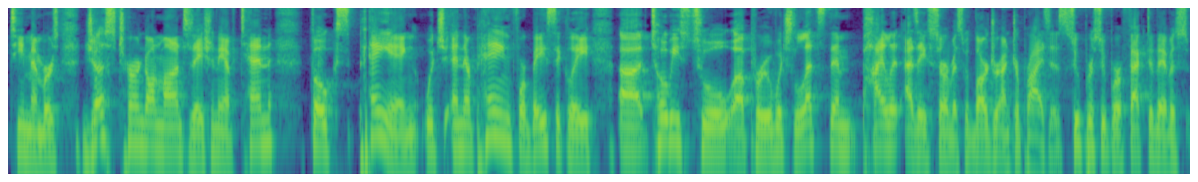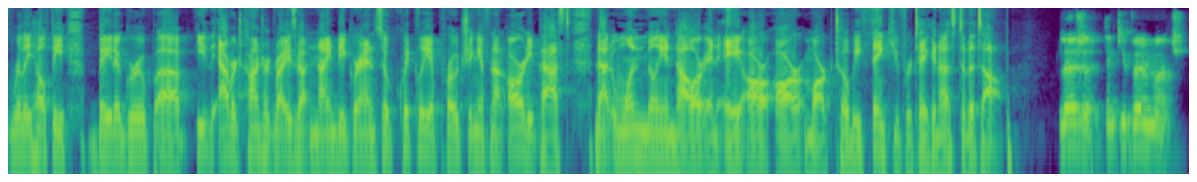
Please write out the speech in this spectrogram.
team members, just turned on monetization. They have 10 folks paying, which, and they're paying for basically uh, Toby's tool, uh, Prove, which lets them pilot as a service with larger enterprises. Super, super effective. They have a really healthy beta group. Uh, the average contract value is about 90 grand. So quickly approaching, if not already past, that $1 million in ARR mark. Toby, thank you for taking us to the top. Pleasure. Thank you very much.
